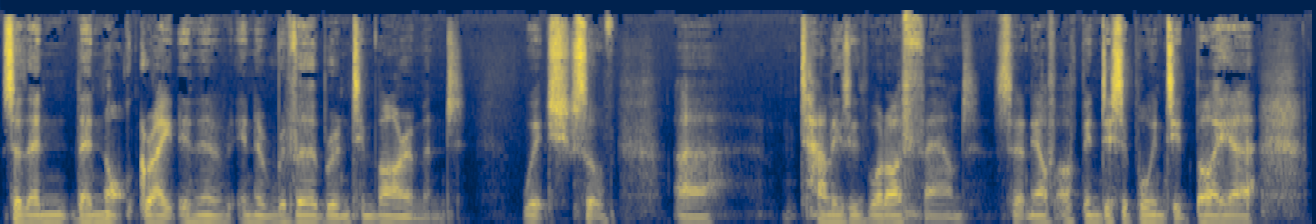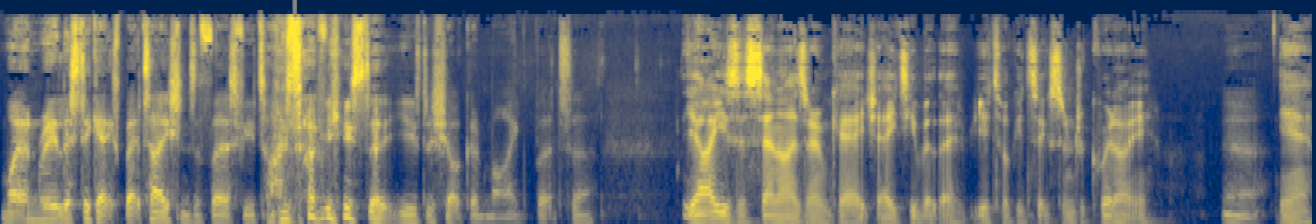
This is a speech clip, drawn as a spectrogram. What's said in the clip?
So then they're not great in a in a reverberant environment, which sort of uh, tallies with what I've found. Certainly, I've, I've been disappointed by uh, my unrealistic expectations the first few times I've used a used a shotgun mic. But uh, Yeah, I use a Sennheiser MKH80, but you're talking 600 quid, aren't you? yeah, Yeah.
